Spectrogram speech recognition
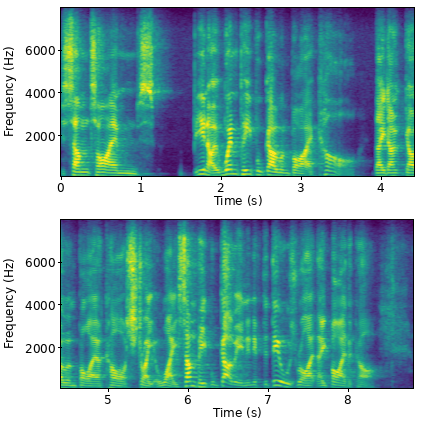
sometimes, you know, when people go and buy a car, they don't go and buy a car straight away. Some people go in, and if the deal's right, they buy the car.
